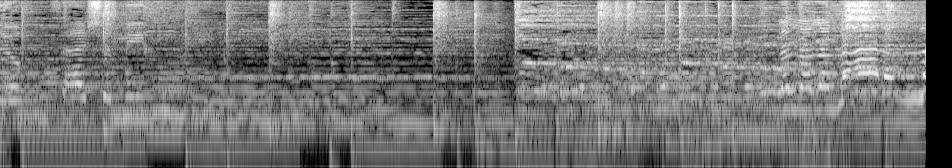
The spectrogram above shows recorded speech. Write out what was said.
留在生命里。啦啦啦啦啦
